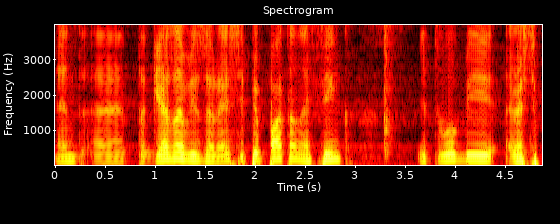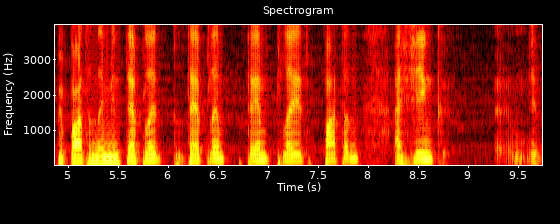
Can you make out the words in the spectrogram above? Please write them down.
And uh, together with the recipe pattern I think it will be recipe pattern I mean template template template pattern. I think um, it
